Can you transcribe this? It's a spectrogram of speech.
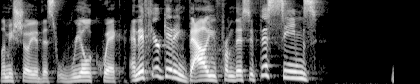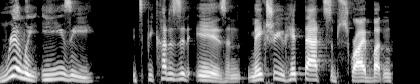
Let me show you this real quick. And if you're getting value from this, if this seems really easy it's because it is. And make sure you hit that subscribe button.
